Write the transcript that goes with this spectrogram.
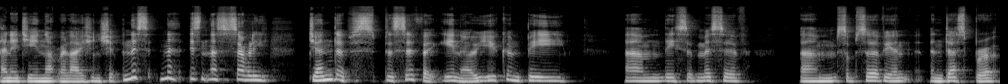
energy in that relationship. And this isn't necessarily gender specific. You know, you can be um, the submissive, um, subservient, and desperate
